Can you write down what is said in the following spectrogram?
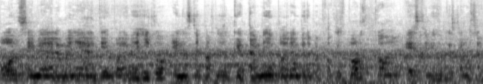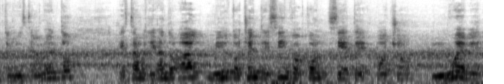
11 y media de la mañana en tiempo de México, en este partido que también podrán ver por Fox Sports, con este mismo que estamos tratando en este momento. Estamos llegando al minuto 85 con 7, 8, 9,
